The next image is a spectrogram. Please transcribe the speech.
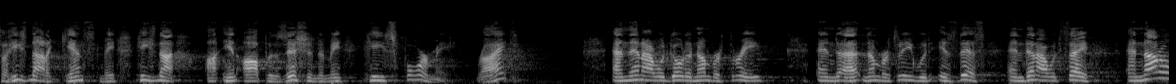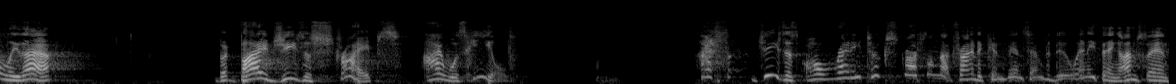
So he's not against me. He's not uh, in opposition to me. He's for me, right? And then I would go to number three, and uh, number three would, is this. And then I would say, and not only that, but by Jesus' stripes, I was healed. I, Jesus already took stripes. I'm not trying to convince him to do anything. I'm saying,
